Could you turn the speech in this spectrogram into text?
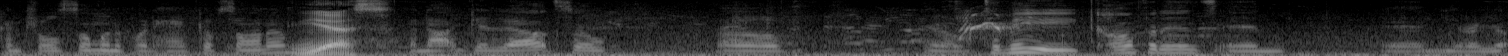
control someone and put handcuffs on them Yes. and not get it out. So, uh, you know, to me, confidence and and you know your,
